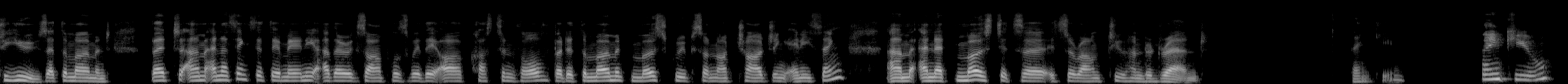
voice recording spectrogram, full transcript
to use at the moment. But um, and i think that there are many other examples where there are costs involved but at the moment most groups are not charging anything. Um, and at most it's a it's around 200 rand. Thank you. Thank you.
